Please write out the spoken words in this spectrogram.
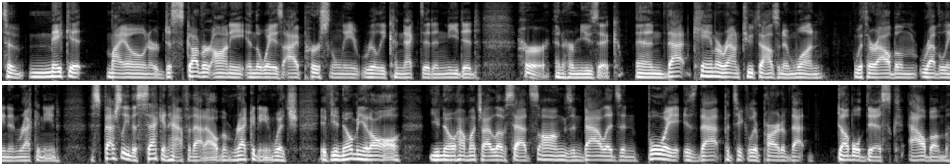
to make it my own or discover Ani in the ways I personally really connected and needed her and her music. And that came around 2001 with her album Reveling and Reckoning, especially the second half of that album, Reckoning, which, if you know me at all, you know how much I love sad songs and ballads. And boy, is that particular part of that double disc album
